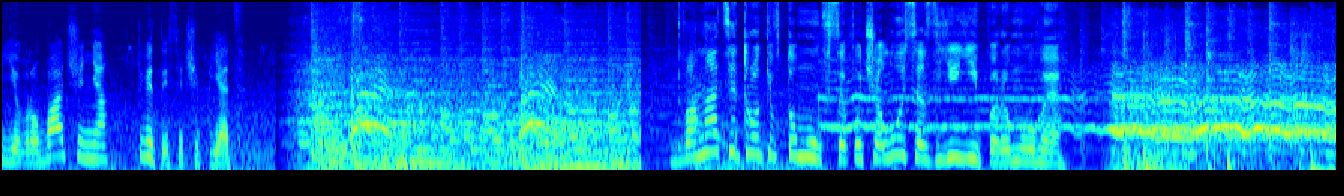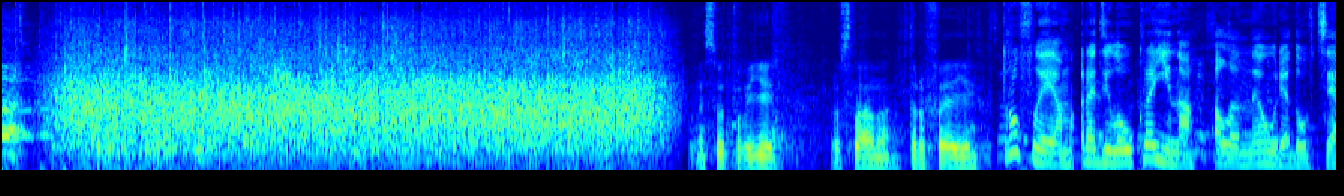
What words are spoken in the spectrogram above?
Євробачення 2005. 12 років тому все почалося з її перемоги. Несуть твої, Руслана, трофеї. Трофеям раділа Україна, але не урядовці.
